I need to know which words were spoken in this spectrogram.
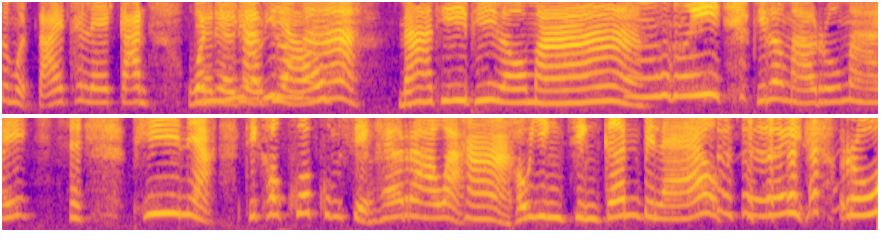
สมุดใต้ทะเลกัน วันนี้นะพี่เดี๋เรายวมาหน้าที่พี่โลมาเฮ้ยพี่เรามารู้ไหมพี่เนี่ยที่เขาควบคุมเสียงให้เราอะค่ะเขายิงจิงเกิลไปแล้วเฮ้ยรู้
